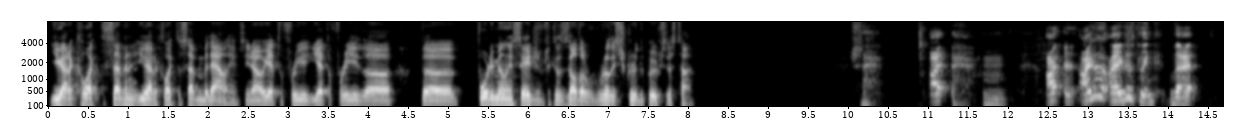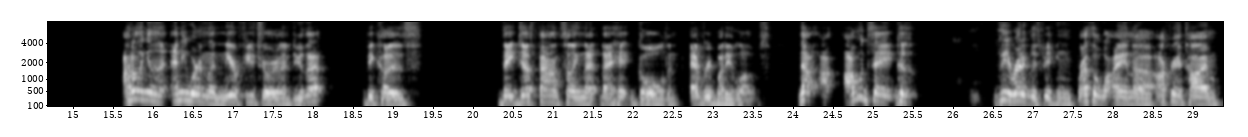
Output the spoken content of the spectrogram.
you got to collect the seven. You got to collect the seven medallions. You know, you have to free. You have to free the the forty million stages because Zelda really screwed the pooch this time. I, hmm, I, I, I just think that I don't think in the, anywhere in the near future they're going to do that because they just found something that that hit gold and everybody loves. Now, I, I would say because theoretically speaking, Breath of the Wild and uh, Ocarina of Time,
